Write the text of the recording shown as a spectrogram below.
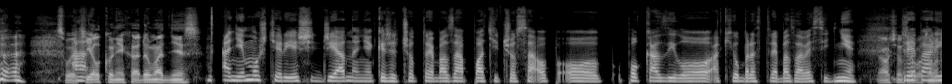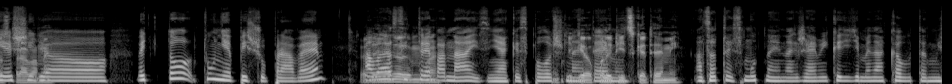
Svoje a, tielko nechá doma dnes. A nemôžete riešiť žiadne nejaké, že čo treba zaplatiť, čo sa op, o, pokazilo, aký obraz treba zavesiť. Nie. No, treba riešiť... O, veď to tu nepíšu práve, ale asi treba nájsť nejaké spoločné geopolitické témy. témy. A toto je smutné inak, že aj my keď ideme na kavu, tak my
